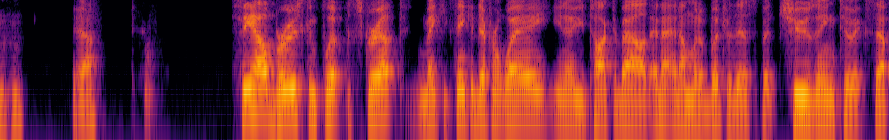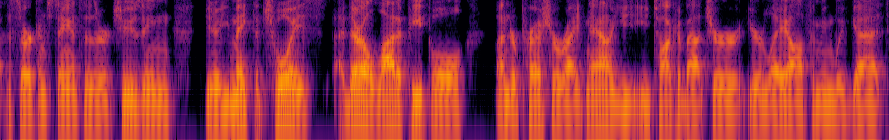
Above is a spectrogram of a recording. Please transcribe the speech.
Mm-hmm. Yeah. See how Bruce can flip the script, make you think a different way. You know, you talked about, and, and I'm going to butcher this, but choosing to accept the circumstances or choosing, you know, you make the choice. There are a lot of people under pressure right now. You you talked about your your layoff. I mean, we've got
